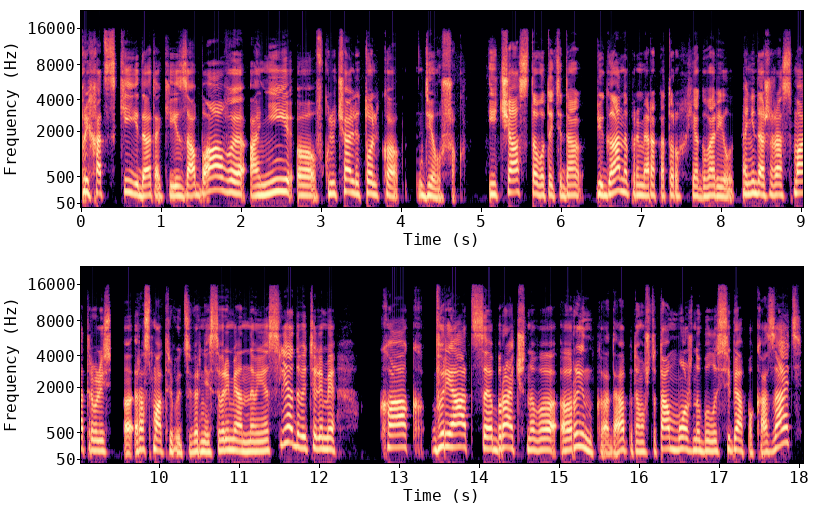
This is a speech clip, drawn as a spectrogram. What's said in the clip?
приходские, да, такие забавы, они э, включали только девушек. И часто вот эти да, бега, например, о которых я говорила, они даже рассматривались, э, рассматриваются, вернее, современными исследователями как вариация брачного рынка, да, потому что там можно было себя показать,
